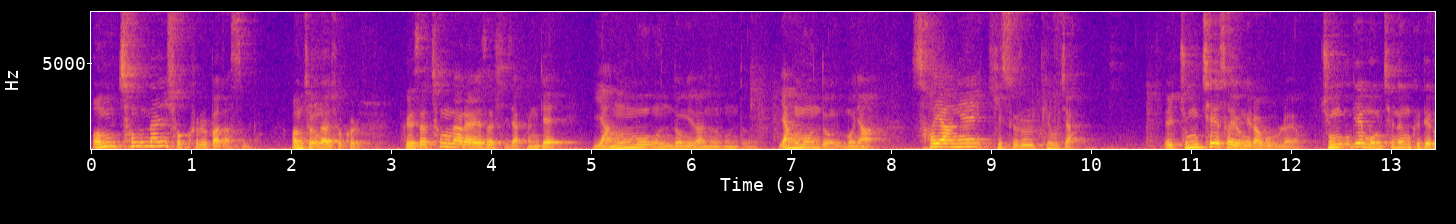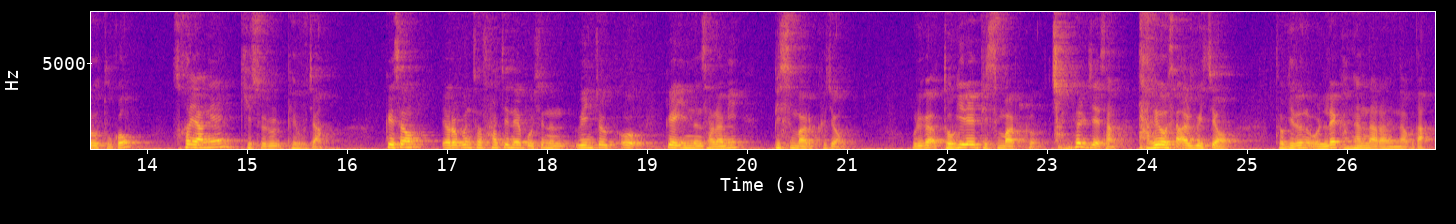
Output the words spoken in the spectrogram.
엄청난 쇼크를 받았습니다. 엄청난 쇼크를. 그래서 청나라에서 시작한 게 양무 운동이라는 운동이에요. 양무 운동이 뭐냐? 서양의 기술을 배우자. 중체 서용이라고 불러요. 중국의 몸체는 그대로 두고 서양의 기술을 배우자. 그래서 여러분 저 사진에 보시는 왼쪽에 있는 사람이 비스마르크죠. 우리가 독일의 비스마르크, 천혈재상 다 외워서 알고 있죠. 독일은 원래 강한 나라였나 보다.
